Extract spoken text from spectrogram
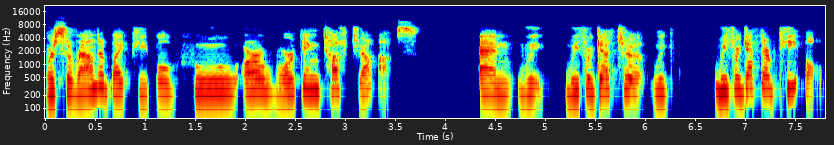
we're surrounded by people who are working tough jobs and we, we forget to, we, we forget they're people.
